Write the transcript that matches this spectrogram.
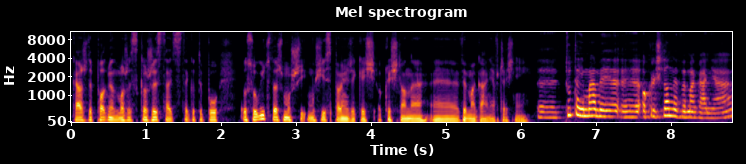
każdy podmiot może skorzystać z tego typu usługi, czy też musi, musi spełniać jakieś określone e, wymagania wcześniej? E, tutaj mamy e, określone wymagania,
